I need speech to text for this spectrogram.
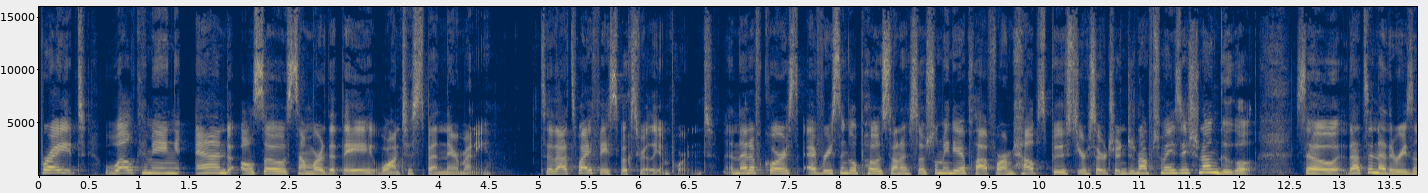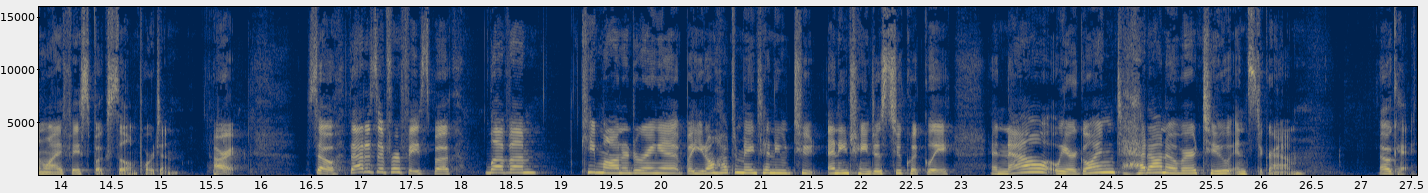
bright, welcoming, and also somewhere that they want to spend their money. So that's why Facebook's really important. And then, of course, every single post on a social media platform helps boost your search engine optimization on Google. So that's another reason why Facebook's still important. All right. So that is it for Facebook. Love them. Keep monitoring it, but you don't have to make any, too, any changes too quickly. And now we are going to head on over to Instagram. Okay.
